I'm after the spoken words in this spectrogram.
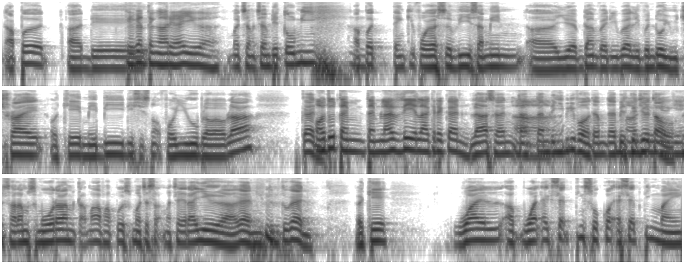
apa uh, they Kira kan tengah hari raya lah. macam-macam they told me apa thank you for your service I mean uh, you have done very well even though you tried okay maybe this is not for you blah blah blah kan Oh tu time time lazir lah kira kan. last kan time, Ah. time debrief tau time, time habis Ah, kerja okay, tau okay, okay. salam semua orang minta maaf apa semua macam macam raya lah kan gitu kan okay while uh, while accepting so called accepting my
